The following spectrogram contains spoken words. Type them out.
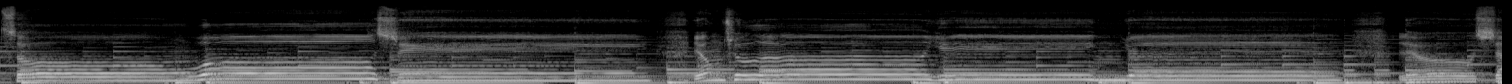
从我心。涌出了音乐，留下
